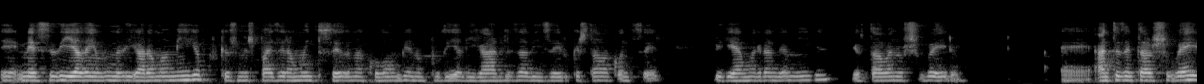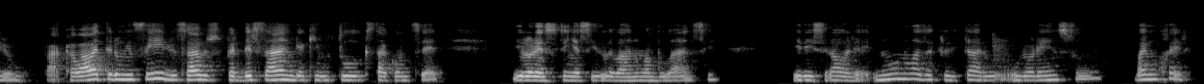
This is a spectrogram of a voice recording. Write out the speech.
eh, nesse dia lembro-me de ligar a uma amiga, porque os meus pais eram muito cedo na Colômbia, não podia ligar-lhes a dizer o que estava a acontecer. Liguei a uma grande amiga, eu estava no chuveiro. É, antes de entrar no chuveiro, pá, acabava de ter o meu filho, sabes? Perder sangue, aquilo tudo que está a acontecer. E o Lourenço tinha sido levado numa ambulância e disse: Olha, não, não vais acreditar, o, o Lourenço vai morrer.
